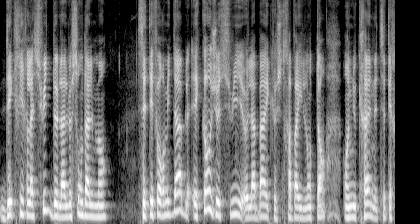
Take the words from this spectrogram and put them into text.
d'écrire la suite de la leçon d'allemand. C'était formidable. Et quand je suis euh, là-bas et que je travaille longtemps en Ukraine, etc.,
